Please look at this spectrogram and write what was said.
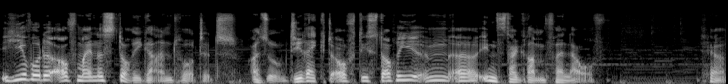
Hier wurde auf meine Story geantwortet, also direkt auf die Story im äh, Instagram-Verlauf. Tja,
